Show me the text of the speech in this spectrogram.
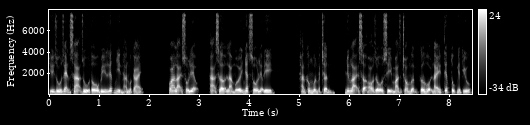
Thì dù rèn xa dù tô bi liếc nhìn hắn một cái. Qua lại số liệu, ạ, sợ là mới nhất số liệu đi. Hắn không muốn vạch trần, nhưng lại sợ họ rổ xỉ mà cho mượn cơ hội này tiếp tục nghiên cứu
